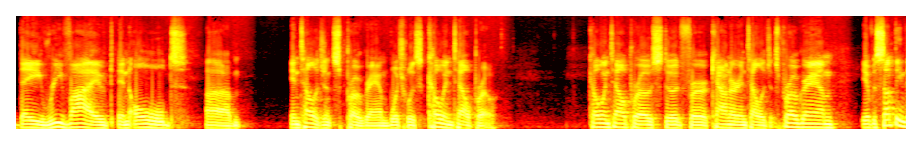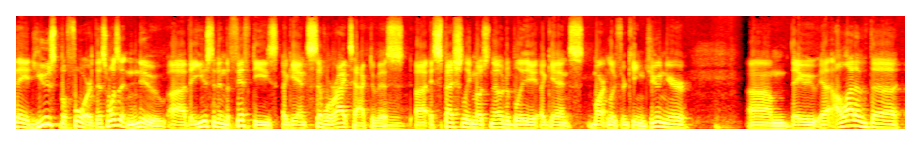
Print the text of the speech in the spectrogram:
they revived an old um, intelligence program, which was COINTELPRO. COINTELPRO stood for Counterintelligence Program. It was something they had used before. This wasn't new. Uh, they used it in the 50s against civil rights activists, uh, especially most notably against Martin Luther King Jr. Um, they a lot of the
